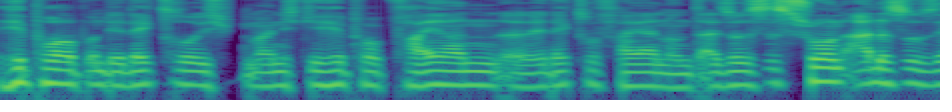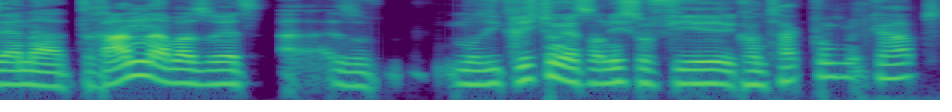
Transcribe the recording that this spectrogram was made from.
Hip-Hop und Elektro, ich meine, ich gehe Hip-Hop feiern, äh, Elektro feiern und also es ist schon alles so sehr nah dran, aber so jetzt, also Musikrichtung jetzt noch nicht so viel Kontaktpunkt mit gehabt.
